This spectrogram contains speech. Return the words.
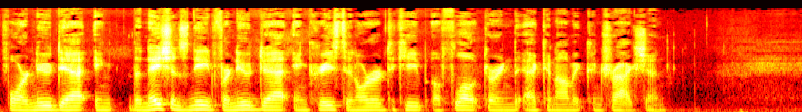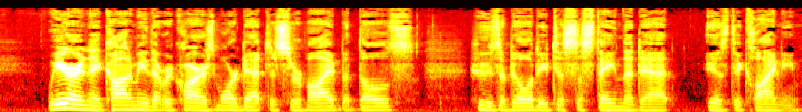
for new debt in, the nation's need for new debt increased in order to keep afloat during the economic contraction. We are in an economy that requires more debt to survive, but those whose ability to sustain the debt is declining.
